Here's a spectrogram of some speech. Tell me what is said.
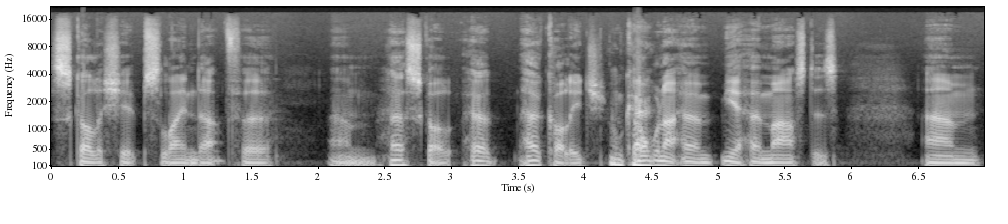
scholarships lined up for um, her schol- her her college. Okay. Oh, well, not her. Yeah, her masters. Um,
